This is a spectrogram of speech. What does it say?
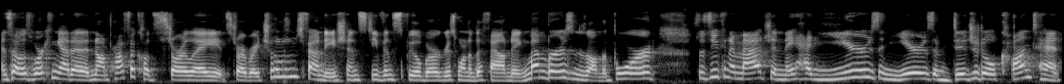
And so I was working at a nonprofit called Starlight Starbright Children's Foundation. Steven Spielberg is one of the founding members and is on the board. So as you can imagine, they had years and years of digital content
